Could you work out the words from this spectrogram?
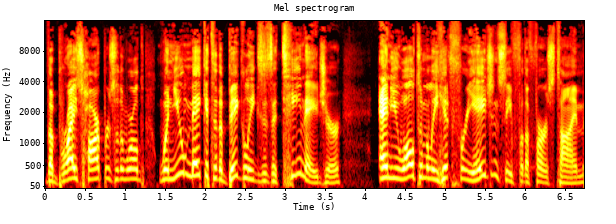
the Bryce Harpers of the world, when you make it to the big leagues as a teenager and you ultimately hit free agency for the first time,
